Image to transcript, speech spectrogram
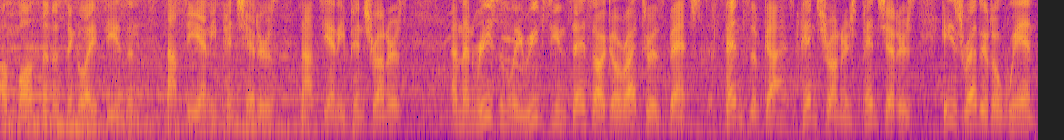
a month in a single A season, not see any pinch hitters, not see any pinch runners. And then recently, we've seen Cesar go right to his bench. Defensive guys, pinch runners, pinch hitters. He's ready to win.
